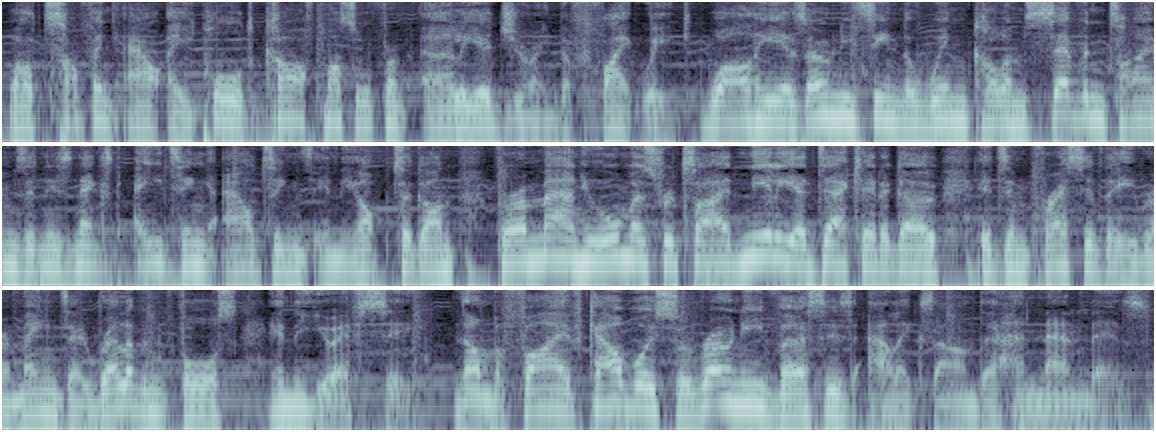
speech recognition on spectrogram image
while toughing out a pulled calf muscle from earlier during the fight week. While he has only seen the win column seven times in his next 18 outings in the octagon, for a man who almost retired nearly a decade ago, it's impressive that he remains a relevant force in the UFC. Number 5 Cowboy Cerrone versus Alexander Hernandez.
